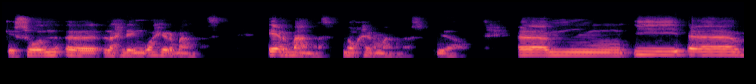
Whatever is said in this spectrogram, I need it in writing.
que son eh, las lenguas hermanas. Hermanas, no germanas, cuidado. Em, y em,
